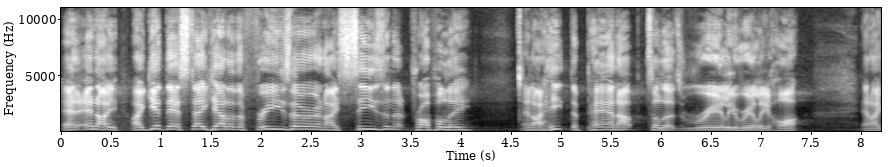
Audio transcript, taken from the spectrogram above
And, and I, I get that steak out of the freezer and I season it properly and I heat the pan up till it's really, really hot. And I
